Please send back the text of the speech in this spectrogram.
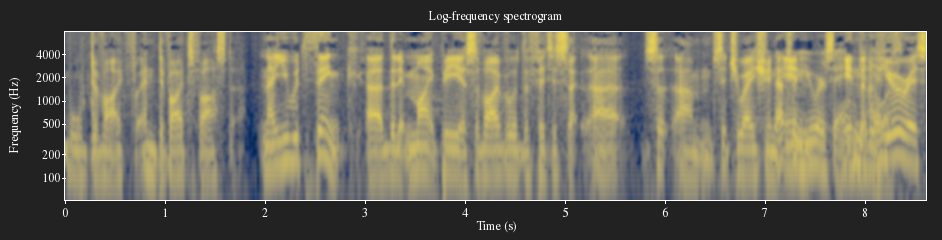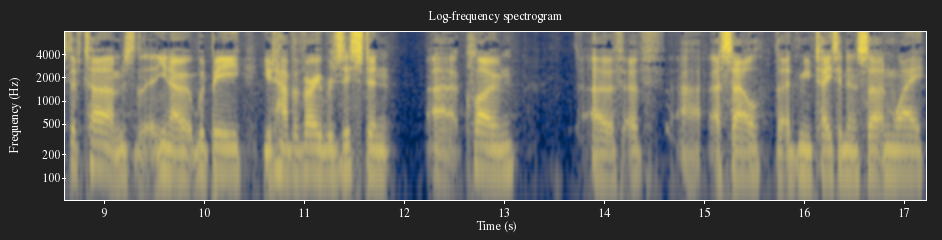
will divide and divides faster. Now you would think uh, that it might be a survival of the fittest uh, um, situation. That's in, what you were saying, In the Gideon. purest of terms, you know, it would be you'd have a very resistant uh, clone of, of uh, a cell that had mutated in a certain way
